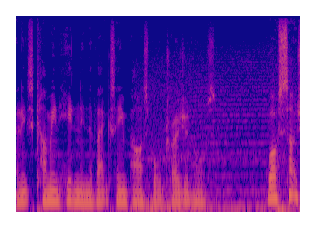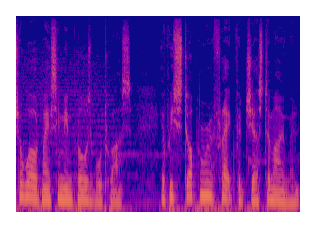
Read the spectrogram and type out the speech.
and it's coming hidden in the vaccine passport Trojan horse. While such a world may seem implausible to us, if we stop and reflect for just a moment,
